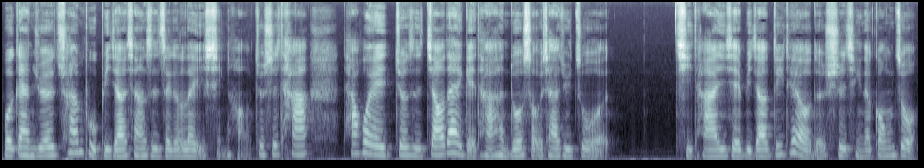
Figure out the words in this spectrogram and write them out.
我感觉川普比较像是这个类型哈，就是他他会就是交代给他很多手下去做其他一些比较 detail 的事情的工作。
